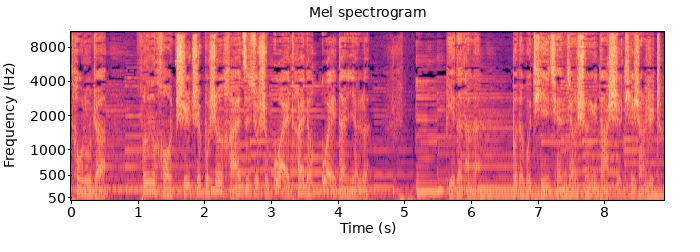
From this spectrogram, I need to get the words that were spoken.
透露着婚后迟迟不生孩子就是怪胎的怪诞言论，逼得他们不得不提前将生育大事提上日程。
